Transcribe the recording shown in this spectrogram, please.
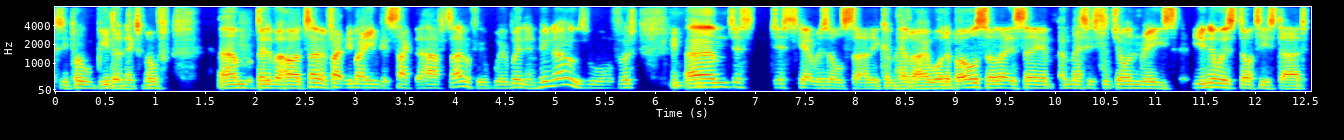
because he probably will be there next month. Um, a bit of a hard time. In fact, he might even get sacked at half time if we, are winning. Who knows, Watford? Um, just just get results, sadly, come hell or high water. But also, I'd like to say a, a message for John Rees. You know his Dottie's dad.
